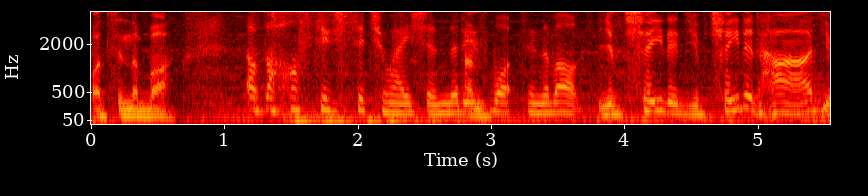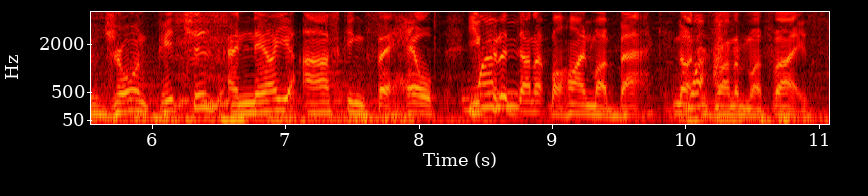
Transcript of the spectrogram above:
What's in the box? of the hostage situation that is Um, what's in the box. You've cheated. You've cheated hard. You've drawn pictures, and now you're asking for help. You could have done it behind my back, not in front of my face.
